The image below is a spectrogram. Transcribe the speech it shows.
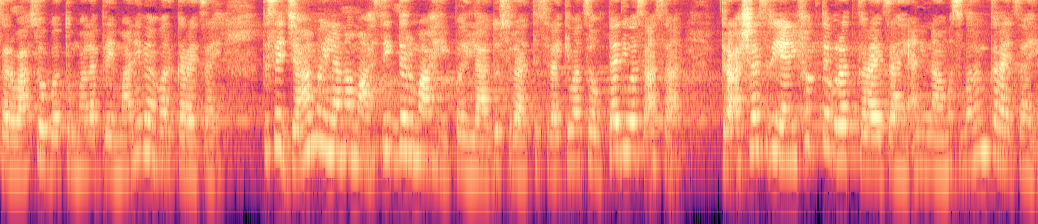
सर्वांसोबत तुम्हाला प्रेमाने व्यवहार करायचा आहे. तसे ज्या महिलांना मासिक धर्म आहे पहिला दुसरा तिसरा किंवा चौथा दिवस असाल तर अशा स्त्रियांनी फक्त व्रत करायचं आहे आणि नामस्मरण करायचं आहे.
